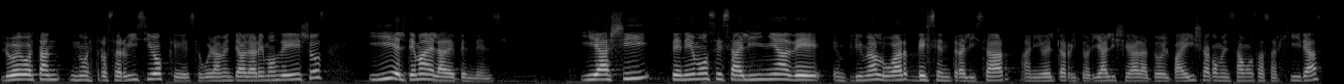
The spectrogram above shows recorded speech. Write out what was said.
Luego están nuestros servicios, que seguramente hablaremos de ellos, y el tema de la dependencia. Y allí tenemos esa línea de, en primer lugar, descentralizar a nivel territorial y llegar a todo el país. Ya comenzamos a hacer giras,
